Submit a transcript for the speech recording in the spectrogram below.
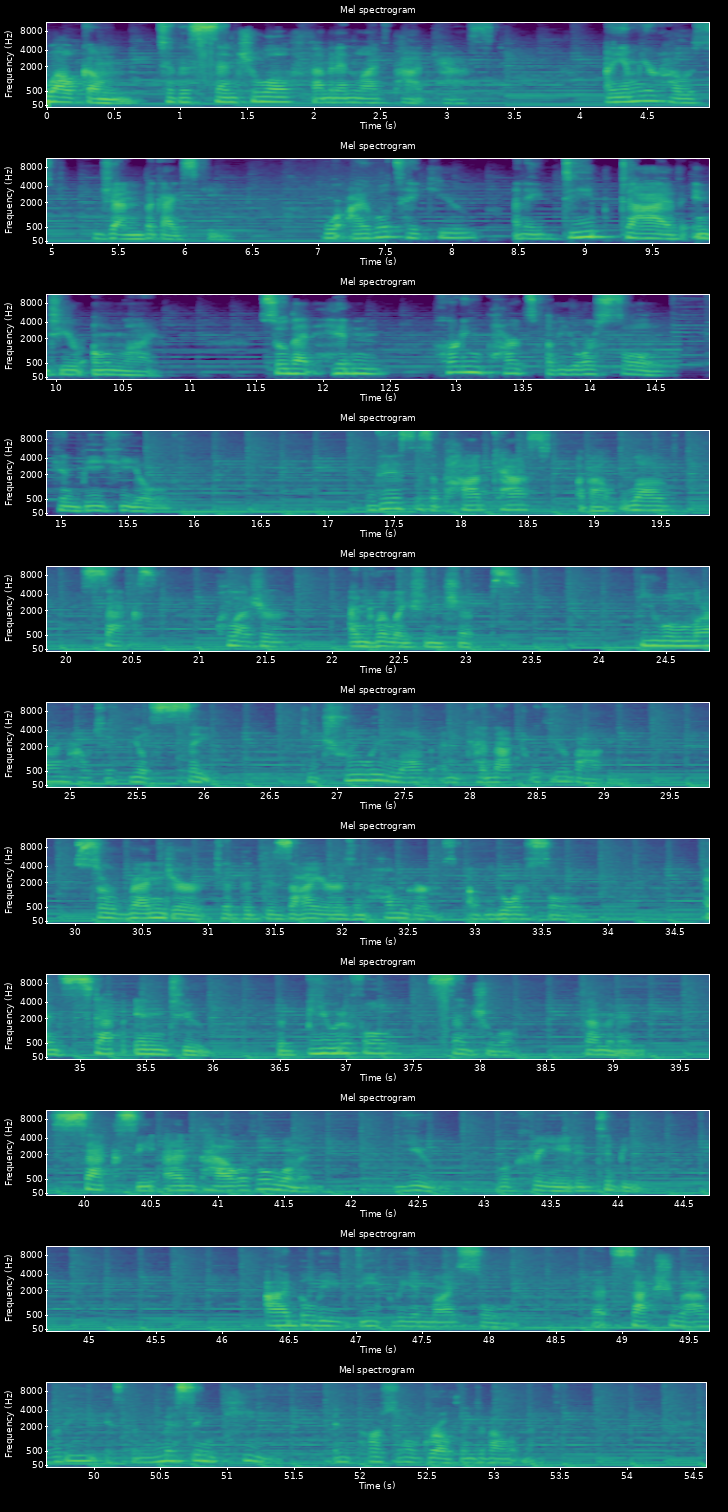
Welcome to the Sensual Feminine Life Podcast. I am your host, Jen Bogajski, where I will take you on a deep dive into your own life so that hidden, hurting parts of your soul can be healed. This is a podcast about love, sex, pleasure, and relationships. You will learn how to feel safe to truly love and connect with your body surrender to the desires and hungers of your soul and step into the beautiful, sensual, feminine, sexy, and powerful woman you were created to be. I believe deeply in my soul that sexuality is the missing key in personal growth and development.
